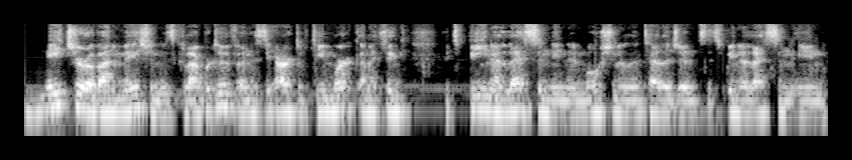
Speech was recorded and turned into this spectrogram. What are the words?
nature of animation is collaborative and is the art of teamwork. And I think it's been a lesson in emotional intelligence. It's been a lesson in,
